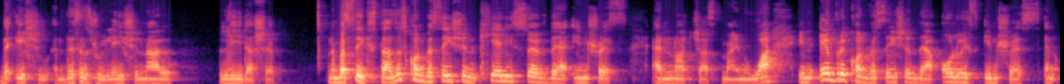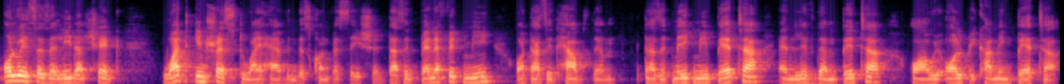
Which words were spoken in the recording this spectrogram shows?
the issue, and this is relational leadership. Number six, does this conversation clearly serve their interests and not just mine? What in every conversation there are always interests, and always as a leader check what interest do I have in this conversation? Does it benefit me or does it help them? Does it make me better and leave them better, or are we all becoming better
